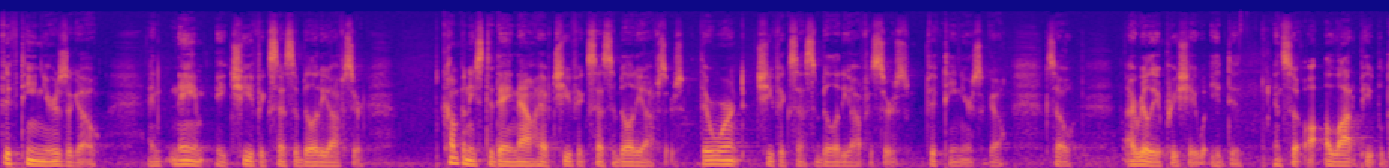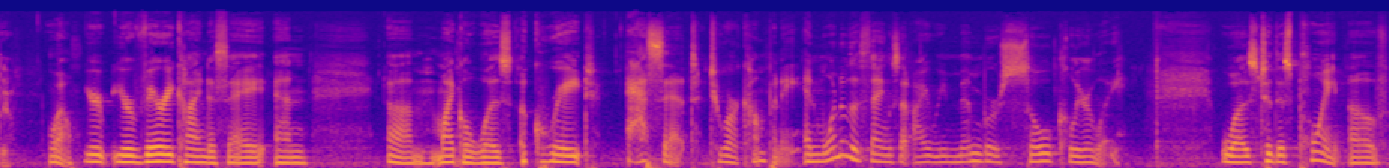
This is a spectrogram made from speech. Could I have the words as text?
15 years ago and name a chief accessibility officer. Companies today now have chief accessibility officers. There weren't chief accessibility officers 15 years ago. So I really appreciate what you did. And so a lot of people do. Well, you're, you're very kind to say, and um, Michael was a great asset to our company. And one of the things that I remember so clearly was to this point of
